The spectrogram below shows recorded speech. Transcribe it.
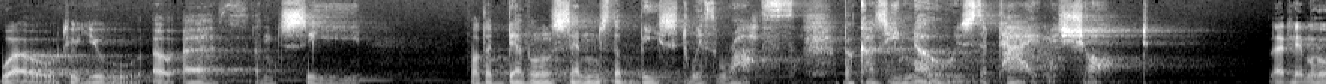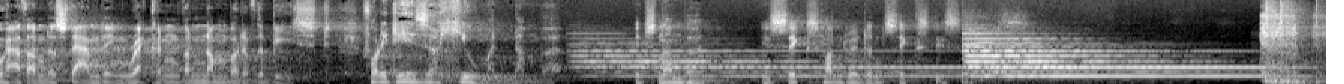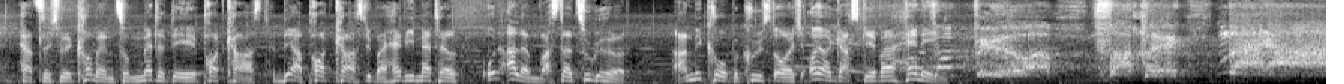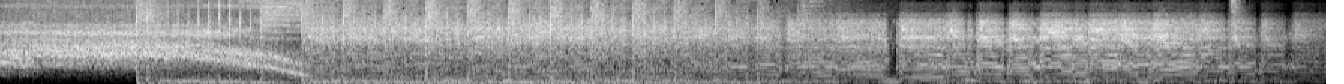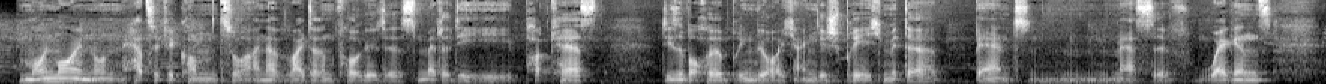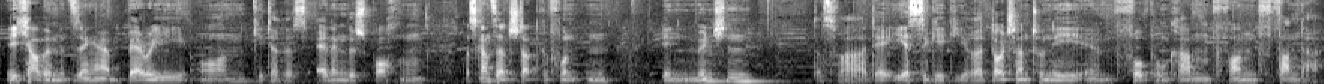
Woe to you, O earth and sea, for the devil sends the beast with wrath, because he knows the time is short. Let him who hath understanding reckon the number of the beast, for it is a human number. Its number is 666. Herzlich willkommen zum Metal.de Podcast, der Podcast über Heavy Metal und allem, was dazugehört. Am Mikro begrüßt euch euer Gastgeber Henning. Moin Moin und herzlich willkommen zu einer weiteren Folge des Metal.de Podcast. Diese Woche bringen wir euch ein Gespräch mit der Band Massive Wagons. Ich habe mit Sänger Barry und Gitarrist Adam gesprochen. Das Ganze hat stattgefunden in München. Das war der erste Gig ihrer Deutschland-Tournee im Vorprogramm von Thunder.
